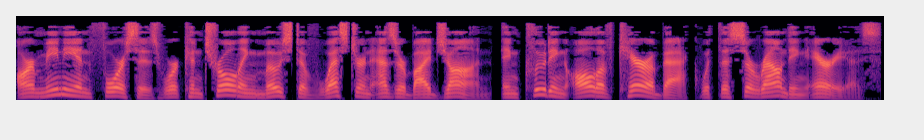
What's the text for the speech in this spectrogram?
Armenian forces were controlling most of western Azerbaijan, including all of Karabakh with the surrounding areas.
